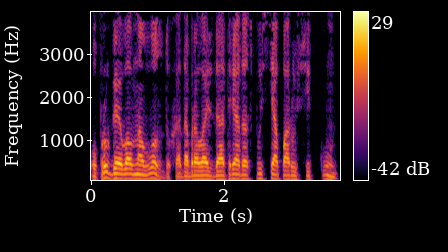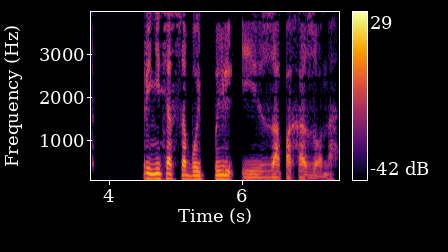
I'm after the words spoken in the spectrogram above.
Упругая волна воздуха добралась до отряда спустя пару секунд, принеся с собой пыль и запах озона.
